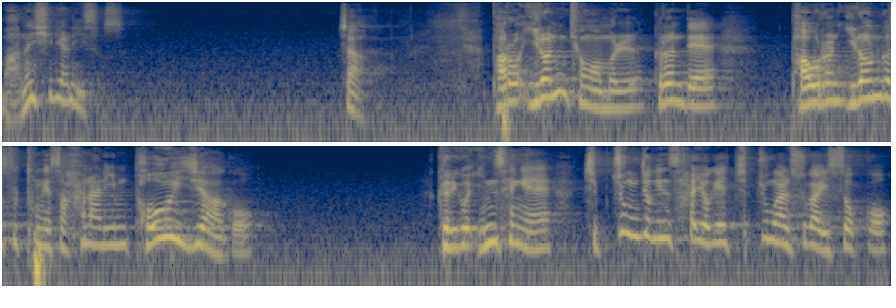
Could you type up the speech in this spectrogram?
많은 시련이 있었어요. 자, 바로 이런 경험을 그런데 바울은 이런 것을 통해서 하나님 더 의지하고 그리고 인생의 집중적인 사역에 집중할 수가 있었고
